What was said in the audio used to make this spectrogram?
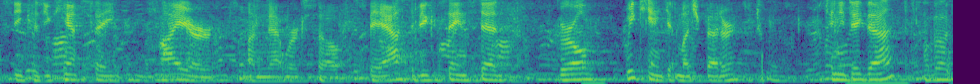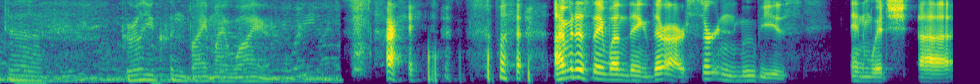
See, because you can't say higher on Network. So they asked if you could say instead, girl, we can't get much better. Can you dig that? How about, uh, Girl, You Couldn't Bite My Wire? All right. I'm going to say one thing. There are certain movies in which uh,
